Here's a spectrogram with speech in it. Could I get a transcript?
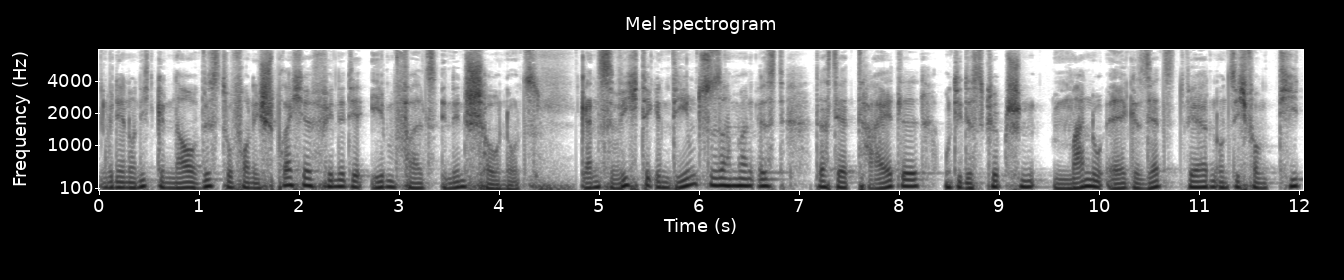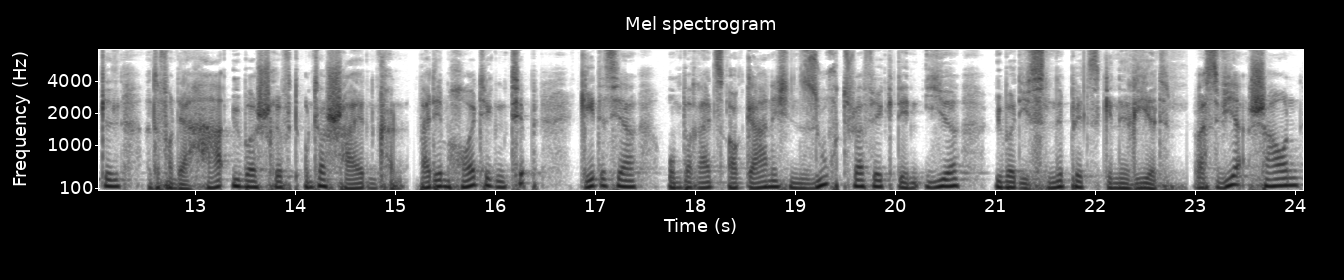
wenn ihr noch nicht genau wisst, wovon ich spreche, findet ihr ebenfalls in den Show Notes. Ganz wichtig in dem Zusammenhang ist, dass der Titel und die Description manuell gesetzt werden und sich vom Titel, also von der H-Überschrift unterscheiden können. Bei dem heutigen Tipp geht es ja um bereits organischen Suchtraffic, den ihr über die Snippets generiert. Was wir schauen,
